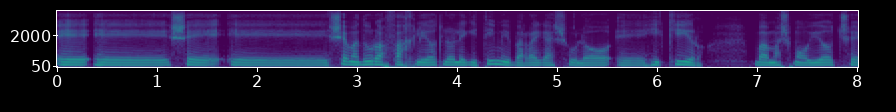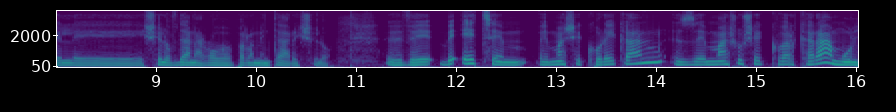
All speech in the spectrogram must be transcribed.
אה, אה, ש, שמדורו הפך להיות לא לגיטימי ברגע שהוא לא הכיר במשמעויות של, של אובדן הרוב הפרלמנטרי שלו. ובעצם מה שקורה כאן זה משהו שכבר קרה מול,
